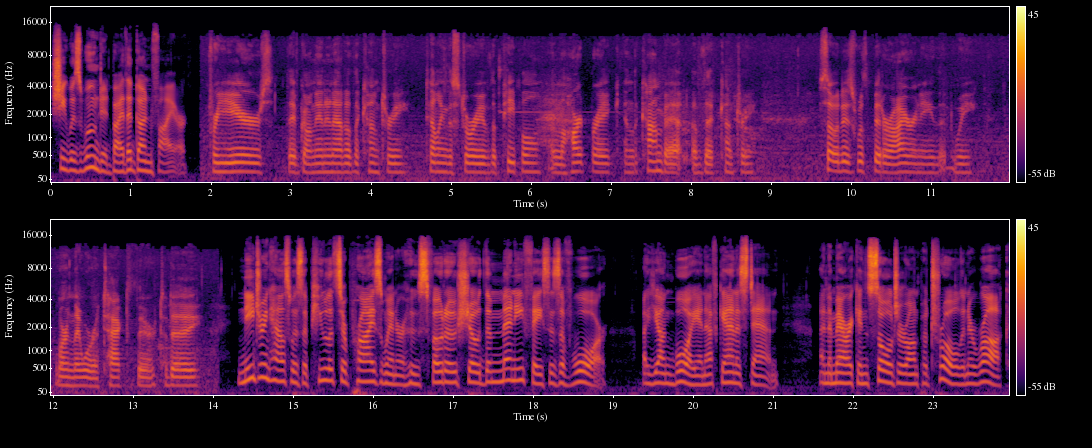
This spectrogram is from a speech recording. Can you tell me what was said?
She was wounded by the gunfire. For years, they've gone in and out of the country, telling the story of the people and the heartbreak and the combat of that country. So it is with bitter irony that we learn they were attacked there today. Niedringhaus was a Pulitzer Prize winner whose photos showed the many faces of war a young boy in Afghanistan, an American soldier on patrol in Iraq,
